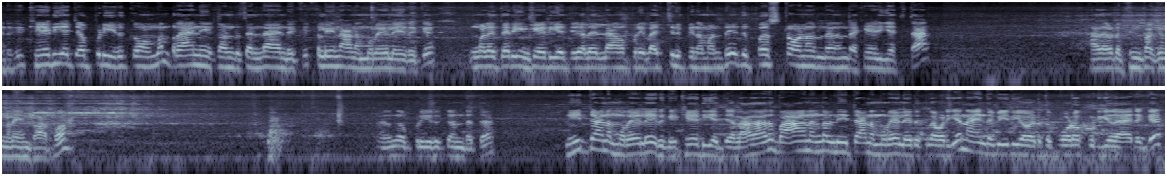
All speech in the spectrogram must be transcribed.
இருக்குது கேடிஹெச் எப்படி இருக்கணும் பிராண்ட் நியூ கண்டிஷன் தான் இருக்குது க்ளீனான முறையில் இருக்குது உங்களுக்கு தெரியும் கேடிஹெச்கள் எல்லாம் அப்படி வந்து இது ஃபர்ஸ்ட் ஓனரில் இருந்த கேடிஹெச் தான். அதோட பின்பக்கங்களையும் பார்ப்போம். அதுங்க அப்படி இருக்குன்றத. நீட்டான முறையில் இருக்குது கேடிஹெச்எல் அதாவது வாகனங்கள் நீட்டான முறையில் இருக்கிறபடியே நான் இந்த வீடியோ எடுத்து போடக்கூடியதாக இருக்குது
